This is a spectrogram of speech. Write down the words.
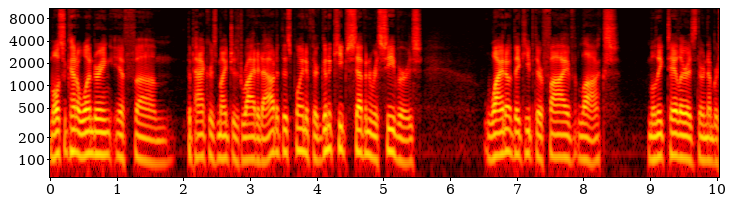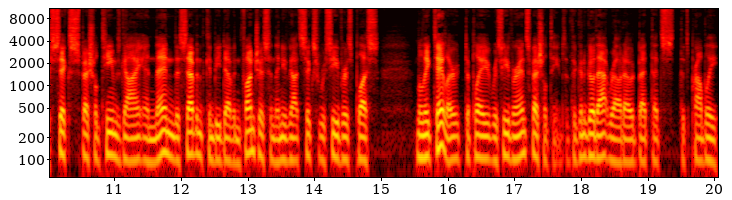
I'm also kind of wondering if um, the Packers might just ride it out at this point. If they're going to keep seven receivers, why don't they keep their five locks? Malik Taylor is their number six special teams guy, and then the seventh can be Devin Funchess, and then you've got six receivers plus Malik Taylor to play receiver and special teams. If they're going to go that route, I would bet that's that's probably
